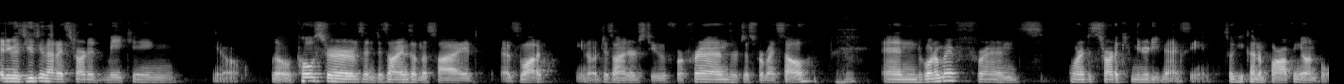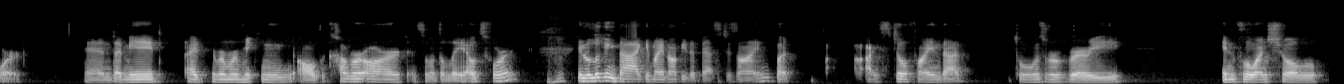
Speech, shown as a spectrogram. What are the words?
anyways, using that, I started making you know little posters and designs on the side, as a lot of you know designers do for friends or just for myself. Mm-hmm. And one of my friends wanted to start a community magazine, so he kind of brought me on board. And I made, I remember making all the cover art and some of the layouts for it. You know, looking back, it might not be the best design, but I still find that those were very influential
